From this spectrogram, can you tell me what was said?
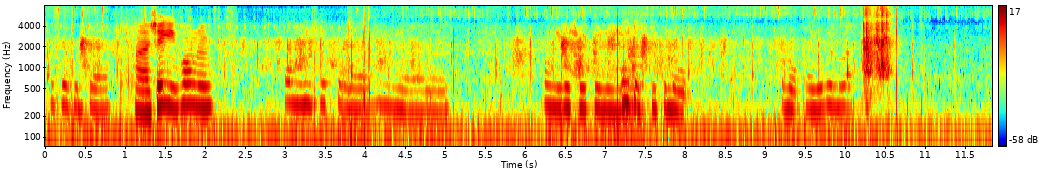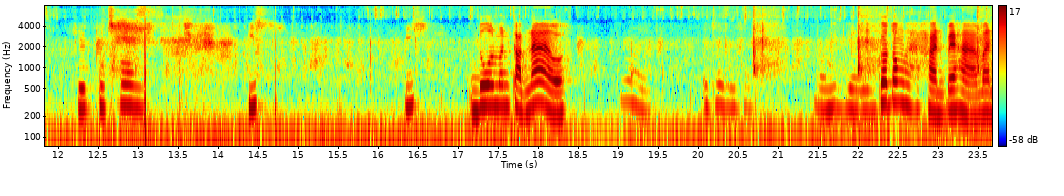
ไม่เจอกุญแจหาเช็คอีกห้องนึงห้องนี้เช็คไปแล้วไม่มีอะไรเลยห้องนี้ก็เช็คไปแล้อุ้วยตกใจกระโหลกกระโหลกใครก็ไม่รู้อะเช็คทุกห้องปิสปิส โดนมันกัดหน้าเหรอไม่ไม่ใช่ไม่ใช่นอนนิดเดียวเองก็ต้องหันไปหามัน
